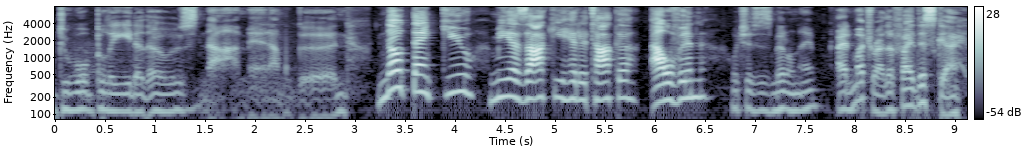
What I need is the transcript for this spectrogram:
Dual bleed of those. Nah, man, I'm good. No thank you, Miyazaki Hidetaka. Alvin, which is his middle name. I'd much rather fight this guy.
